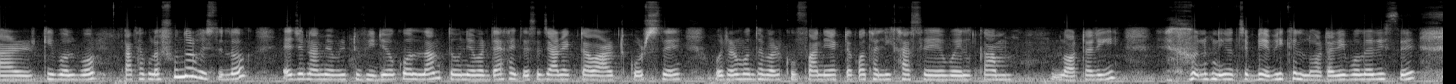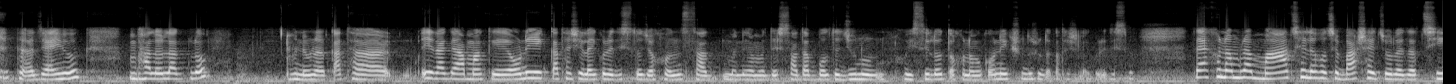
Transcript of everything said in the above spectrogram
আর কি বলব, কাঁথাগুলো সুন্দর হয়েছিল। এই জন্য আমি আবার একটু ভিডিও করলাম। তো উনি আবার দেখাইতেছে যার একটা আর্ট করছে। ওটার মধ্যে আবার খুব ফানি একটা কথা লেখা আছে ওয়েলকাম লটারি। এখন উনি হচ্ছে বেবিকে লটারি বলে দিচ্ছে যাই হোক, ভালো লাগল। মানে ওনার কাঁথা, এর আগে আমাকে অনেক কাঁথা সেলাই করে দিছিল যখন সাদ মানে আমাদের সাদাব বলতে জুনুন হয়েছিল তখন আমাকে অনেক সুন্দর সুন্দর কাঁথা সেলাই করে দিছিল। তো এখন আমরা মা ছেলে হচ্ছে বাসায় চলে যাচ্ছি,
